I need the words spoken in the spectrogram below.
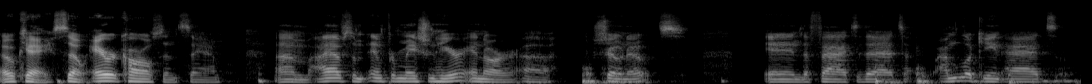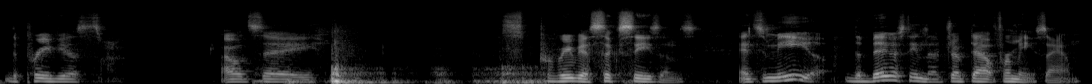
Okay, so Erik Karlsson, Sam. Um, I have some information here in our uh, show notes, in the fact that I'm looking at the previous, I would say, previous six seasons, and to me, the biggest thing that jumped out for me, Sam,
